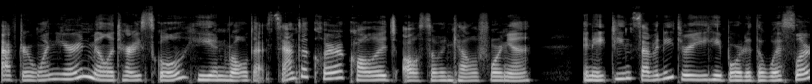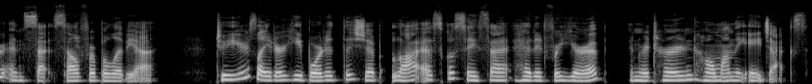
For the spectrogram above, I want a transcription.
After one year in military school, he enrolled at Santa Clara College, also in California. In 1873, he boarded the Whistler and set sail for Bolivia. Two years later, he boarded the ship La Escocesa headed for Europe and returned home on the Ajax.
